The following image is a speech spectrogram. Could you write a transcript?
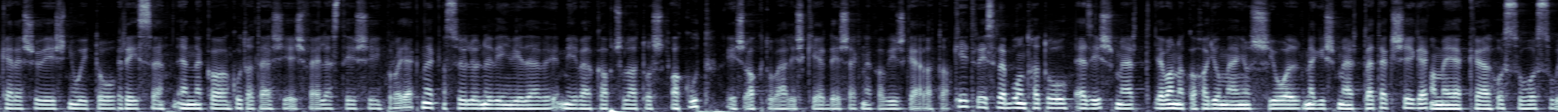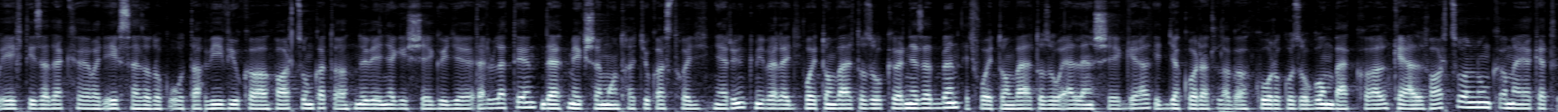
kereső és nyújtó része ennek a kutatási és fejlesztési projektnek, a szőlő növényvédelmével kapcsolatos akut és aktuális kérdéseknek a vizsgálata. Két részre bontható ez is, mert ugye vannak a hagyományos, jól megismert betegségek, amelyekkel hosszú-hosszú évtizedek vagy évszázadok óta vívjuk a harcunkat a növényegészségügy területén, de mégsem mondhatjuk azt, hogy nyerünk, mivel egy folyton változó környezetben, egy folyton változó ellenséggel, itt gyakorlatilag a kórokozó gombákkal kell harcolnunk, amelyeket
